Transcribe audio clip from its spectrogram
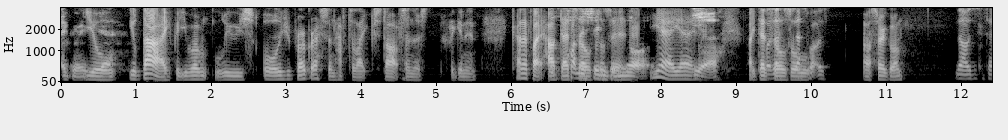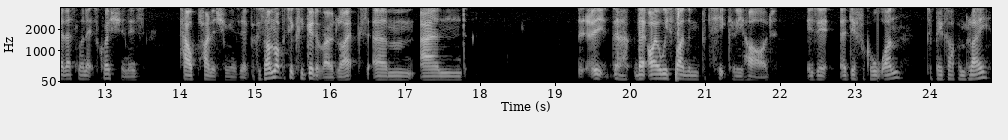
Agreed. you'll yeah. you'll die, but you won't lose all of your progress and have to like start from the beginning. Kind of like how It's Dead Cells does it. not. Yeah, yeah, Yeah. Like Dead Well, that's, that's will. what I was. Oh, sorry, go on. No, I was just gonna say that's my next question is how punishing is it? Because I'm not particularly good at roguelikes, um, and it, they, I always find them particularly hard. Is it a difficult one to pick up and play?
